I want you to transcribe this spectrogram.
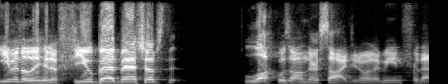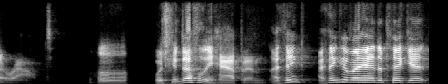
even though they hit a few bad matchups, th- luck was on their side. You know what I mean for that round, Mm. which can definitely happen. I think I think if I had to pick it,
